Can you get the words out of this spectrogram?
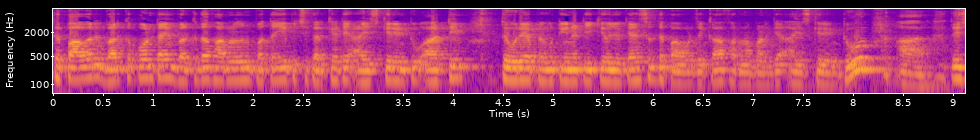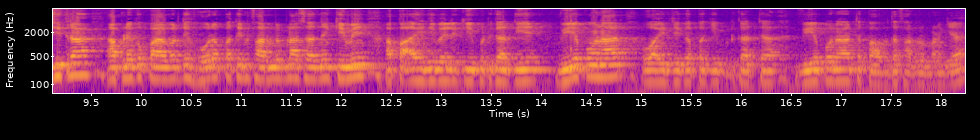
ਤੇ power work upon time work ਦਾ ਫਾਰਮੂਲਾ ਤੁਹਾਨੂੰ ਪਤਾ ਹੀ ਹੈ, ਪਿੱਛੇ ਕਰਕੇ ਤੇ i ਸਕੁਅਰ ਇਨਟੂ rt ਤੇ ਉਰੇ ਆਪਣੇ ਕੋਲ ਟੀ ਨਾਲ ਟੀ ਕੀ ਹੋ ਜਾ ਕੈਨਸਲ ਤੇ ਪਾਵਰ ਦੇ ਕਾ ਫਾਰਮੂਲਾ ਬਣ ਗਿਆ i ਸਕੁਅਰ ਇਨਟੂ r ਤੇ ਇਸੇ ਤਰ੍ਹਾਂ ਆਪਣੇ ਕੋਲ ਪਾਵਰ ਦੇ ਹੋਰ ਆਪਾਂ ਤਿੰਨ ਫਾਰਮੂਲੇ ਬਣਾ ਸਕਦੇ ਹਾਂ ਕਿਵੇਂ? ਆਪਾਂ i ਦੀ ਵੈਲਿਊ ਕੀ ਪੁੱਟ ਕਰਦੀ ਹੈ v upon r, ਉਹ i ਦੀ ਜਗ੍ਹਾ ਆਪਾਂ ਕੀ ਪੁੱਟ ਕਰਤਾ। v upon r ਤੇ ਪਾਵਰ ਦਾ ਫਾਰਮੂਲਾ ਬਣ ਗਿਆ।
